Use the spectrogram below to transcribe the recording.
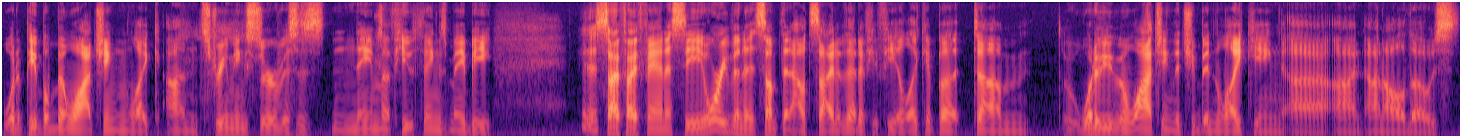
what have people been watching like on streaming services name a few things maybe eh, sci-fi fantasy or even uh, something outside of that if you feel like it? But um what have you been watching that you've been liking uh, on on all those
